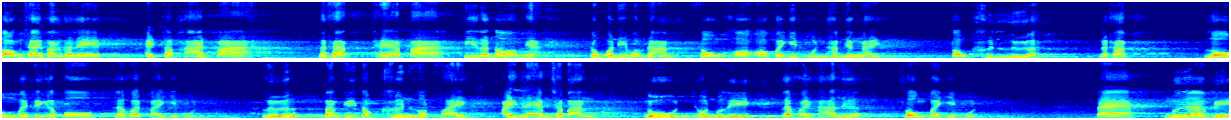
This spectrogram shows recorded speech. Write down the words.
สองชายฝั่งทะเล ไอ้สะพานปลานะครับ แพปลาที่ระนองเนี่ยทุกวันที่ผมถามส่งของออกไปญี่ปุ่นทำยังไง ต้องขึ้นเรือนะครับ ลงไปสิงคโปร์แล้วค่อยไปญี่ปุ่น หรือบางทีต้องขึ้นรถไฟไปแหลมฉบัง นู่นชนบุรีแล้วค่อยหาเรือส่งไปญี่ปุ่น แต่เมื่อมี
